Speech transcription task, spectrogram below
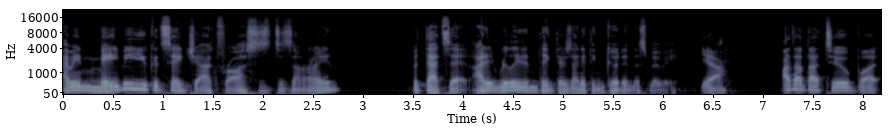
I mean, maybe you could say Jack Frost's design, but that's it. I really didn't think there's anything good in this movie. Yeah. I thought that too, but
